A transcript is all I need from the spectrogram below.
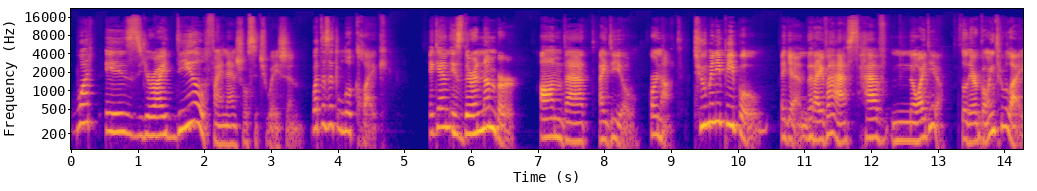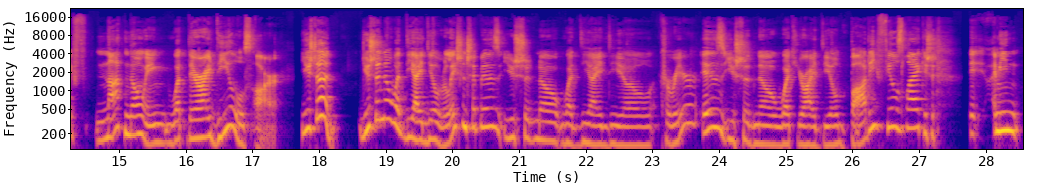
what is your ideal financial situation? What does it look like? Again, is there a number on that ideal or not? Too many people, again, that I've asked have no idea. So they're going through life not knowing what their ideals are. You should. You should know what the ideal relationship is. You should know what the ideal career is. You should know what your ideal body feels like. You should, I mean,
